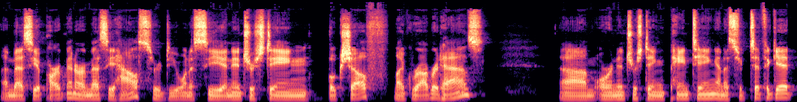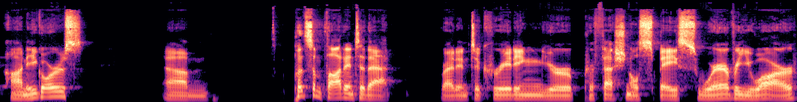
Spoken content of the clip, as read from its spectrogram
a messy apartment or a messy house, or do you want to see an interesting bookshelf like Robert has, um, or an interesting painting and a certificate on Igor's? Um, put some thought into that right into creating your professional space wherever you are.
